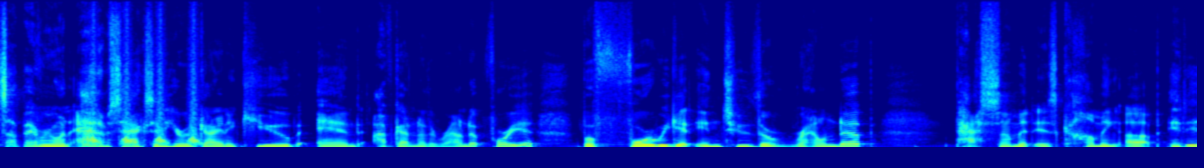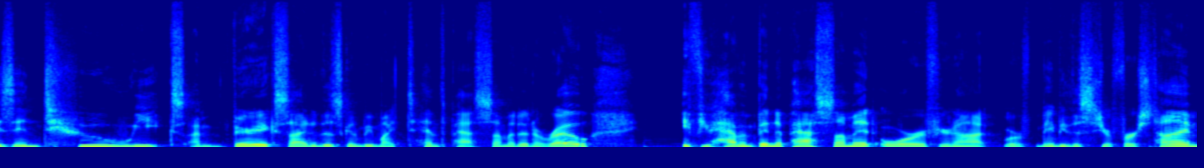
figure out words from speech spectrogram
What's up everyone? Adam Saxton here with Guy in a Cube and I've got another roundup for you. Before we get into the roundup, Pass Summit is coming up. It is in two weeks. I'm very excited. This is going to be my 10th Pass Summit in a row if you haven't been to Pass Summit or if you're not, or maybe this is your first time,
